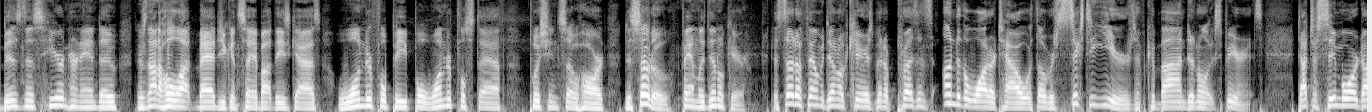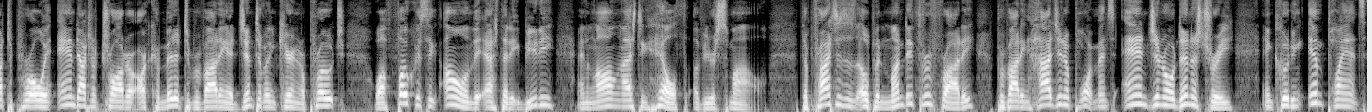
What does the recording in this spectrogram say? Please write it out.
business here in Hernando. There's not a whole lot bad you can say about these guys. Wonderful people, wonderful staff, pushing so hard. DeSoto Family Dental Care. DeSoto Family Dental Care has been a presence under the water tower with over 60 years of combined dental experience. Dr. Seymour, Dr. Paroli, and Dr. Trotter are committed to providing a gentle and caring approach while focusing on the aesthetic beauty and long lasting health of your smile. The practice is open Monday through Friday, providing hygiene appointments and general dentistry, including implants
